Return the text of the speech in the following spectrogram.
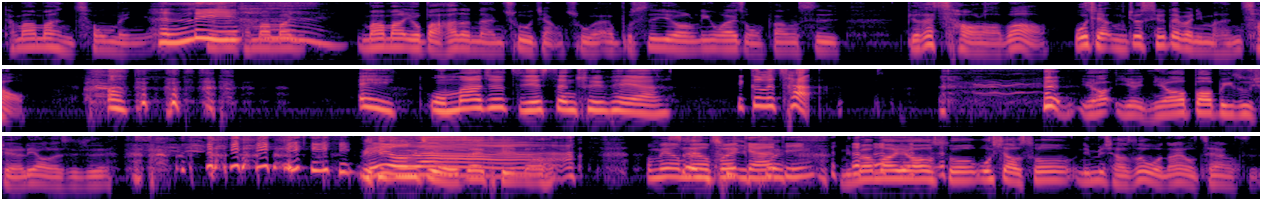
他妈妈很聪明，很厉害。他妈妈妈妈有把他的难处讲出来，而不是用另外一种方式，不要再吵了好不好？我讲你就是代表你们很吵，哎、我妈就直接生吹配啊，你给我擦。你要你你要爆冰柱起来料了是不是？没有啦，有在听哦。我没有 没有，不会给他听。你妈妈又要说，我小时候你们小时候我哪有这样子？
